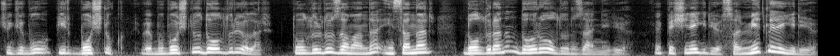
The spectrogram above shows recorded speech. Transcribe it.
Çünkü bu bir boşluk ve bu boşluğu dolduruyorlar. Doldurduğu zaman da insanlar dolduranın doğru olduğunu zannediyor ve peşine gidiyor. Samimiyetle de gidiyor.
